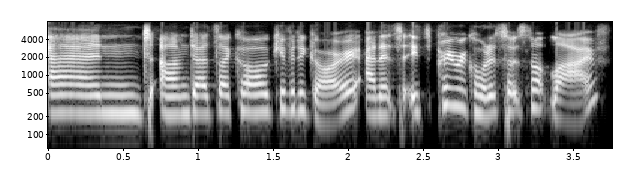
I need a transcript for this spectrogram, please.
And um, dad's like, oh, I'll give it a go. And it's it's pre-recorded, so it's not live.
